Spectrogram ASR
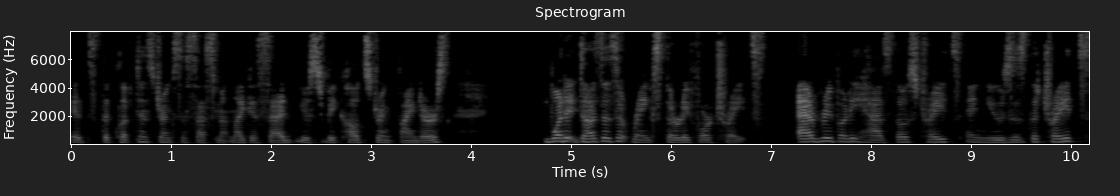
It's the Clifton Strengths Assessment, like I said, used to be called Strength Finders. What it does is it ranks 34 traits. Everybody has those traits and uses the traits,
